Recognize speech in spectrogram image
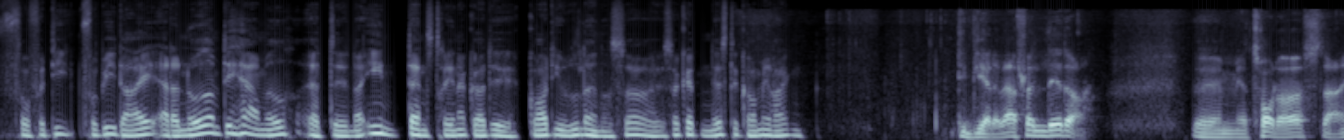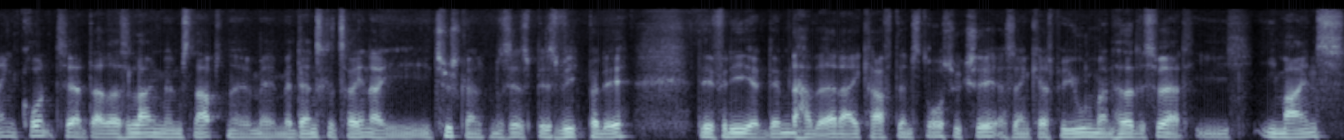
få forbi, forbi dig. Er der noget om det her med, at øh, når en dansk træner gør det godt i udlandet, så, øh, så kan den næste komme i rækken? Det bliver da i hvert fald lettere. Øhm, jeg tror da også, der er en grund til, at der har været så langt mellem snapsene med, med danske trænere i, i Tyskland, som ser specifikt på det. Det er fordi, at dem, der har været der, ikke har haft den store succes. Altså en Kasper Julemand havde det svært i, i Mainz.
